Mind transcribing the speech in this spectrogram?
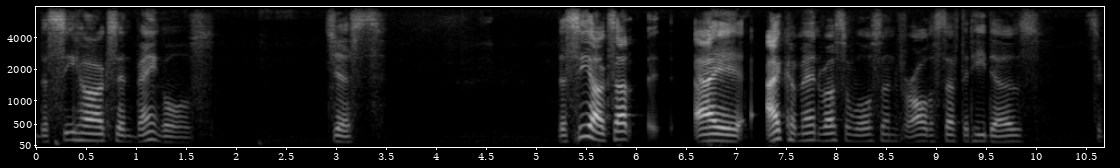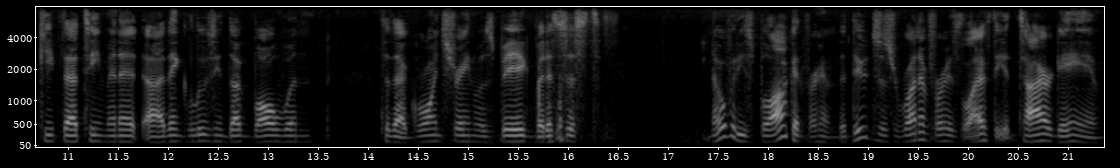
the Seahawks and Bengals. Just the Seahawks. I, I I commend Russell Wilson for all the stuff that he does to keep that team in it. Uh, I think losing Doug Baldwin to that groin strain was big, but it's just nobody's blocking for him. The dude's just running for his life the entire game,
